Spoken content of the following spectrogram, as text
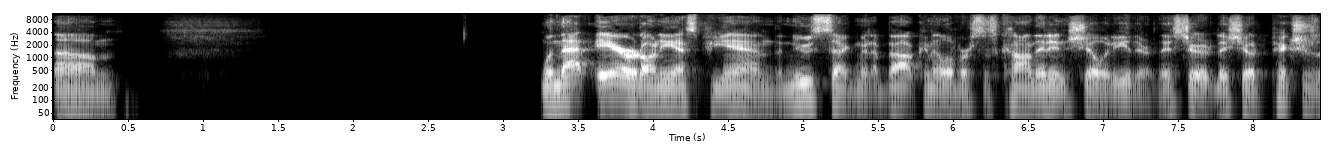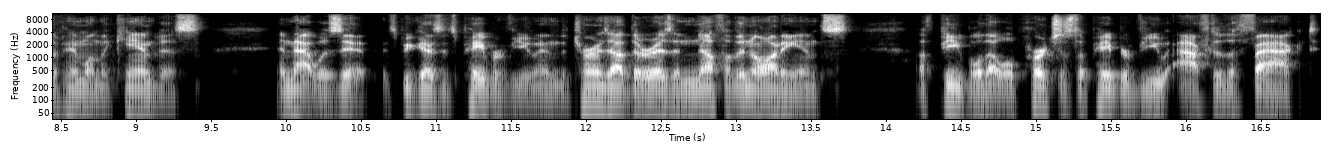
Um, when that aired on ESPN, the news segment about Canelo versus Khan, they didn't show it either. They showed they showed pictures of him on the canvas, and that was it. It's because it's pay per view, and it turns out there is enough of an audience of people that will purchase a pay per view after the fact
